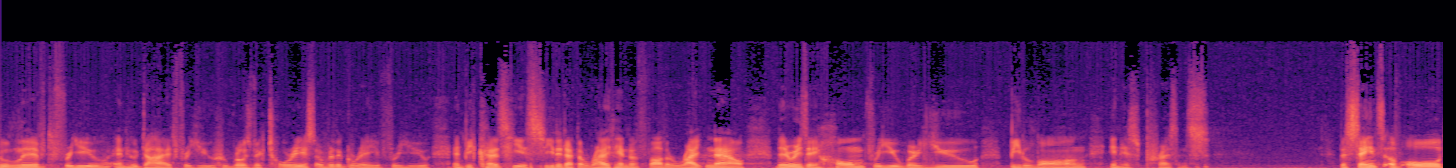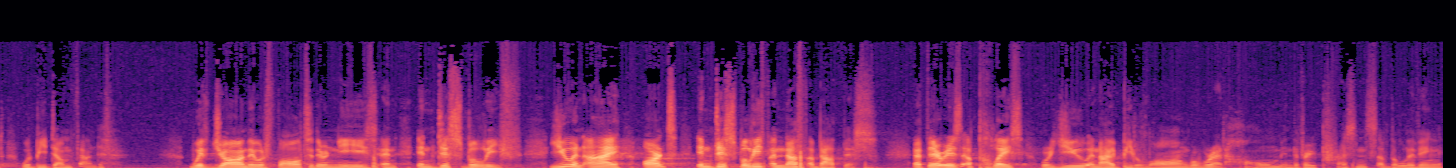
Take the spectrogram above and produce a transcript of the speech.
who lived for you and who died for you, who rose victorious over the grave for you. And because he is seated at the right hand of the Father right now, there is a home for you where you belong in his presence. The saints of old would be dumbfounded. With John, they would fall to their knees and in disbelief. You and I aren't in disbelief enough about this that there is a place where you and I belong, where we're at home in the very presence of the living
